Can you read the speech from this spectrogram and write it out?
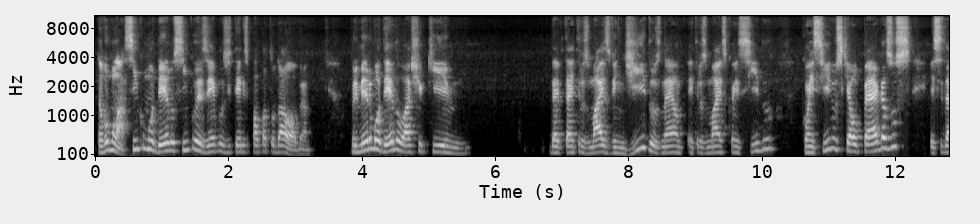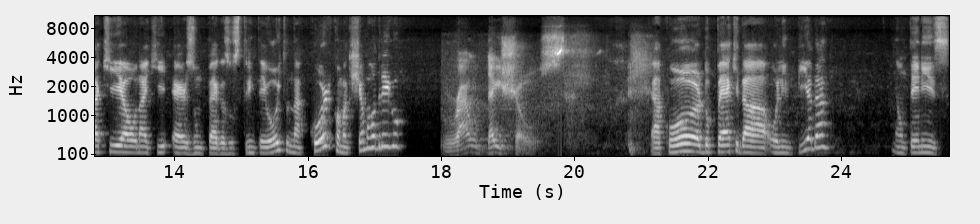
Então vamos lá, cinco modelos, cinco exemplos de tênis pau para toda obra. Primeiro modelo, acho que deve estar entre os mais vendidos, né? Entre os mais conhecidos, conhecidos, que é o Pegasus. Esse daqui é o Nike Air Zoom Pegasus 38 na cor, como é que chama, Rodrigo? Raudacious. É a cor do pack da Olimpíada. É um tênis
